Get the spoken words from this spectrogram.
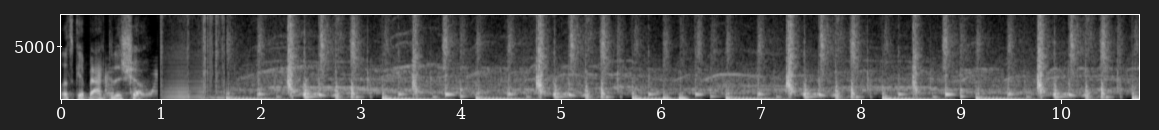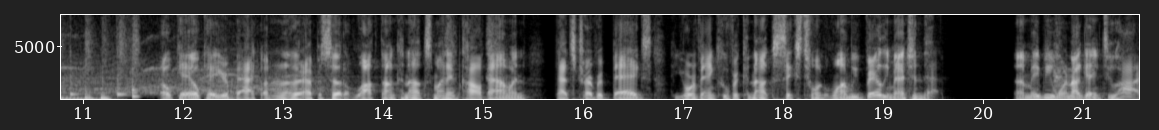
Let's get back to the show. Okay, okay, you're back on another episode of Locked On Canucks. My name Kyle Bhawan. That's Trevor Beggs, your Vancouver Canucks, six two and one. We barely mentioned that. Uh, maybe we're not getting too high,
